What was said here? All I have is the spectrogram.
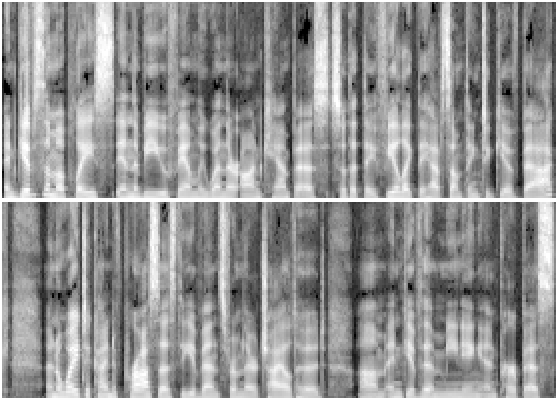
and gives them a place in the BU family when they're on campus so that they feel like they have something to give back and a way to kind of process the events from their childhood um, and give them meaning and purpose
